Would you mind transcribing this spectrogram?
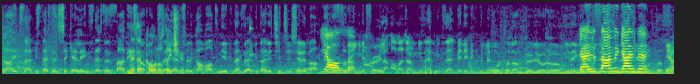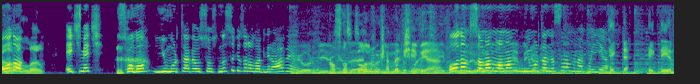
acayip sert. İsterseniz şekerleyin, isterseniz sade Neden için ama kavanozda güzel içiyor? Şöyle kahvaltı niyetine güzel bir tane çin çin şerefe afiyet Ya olsun. Allah. Ben yine şöyle alacağım güzel mi güzel benediktimi. Ortadan bölüyorum. Yine Geldi Sami, geldi. Yumurtası. Ya Oğlum. Allah'ım. Ekmek, somon, yumurta ve o sos nasıl güzel olabilir abi? Yapıyor bir Nasıl nasıl güzel olur? Mükemmel bir şey bu ya. ekmeği Oğlum bandırıyorum, somon, maman, yumurta gömüyorum. nasıl amına koyayım? Tekte. Tekte yerim.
